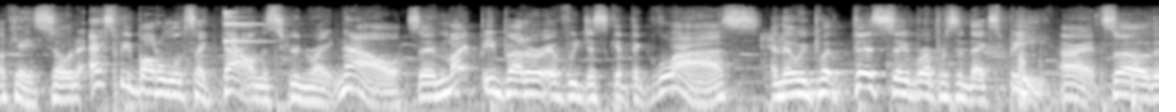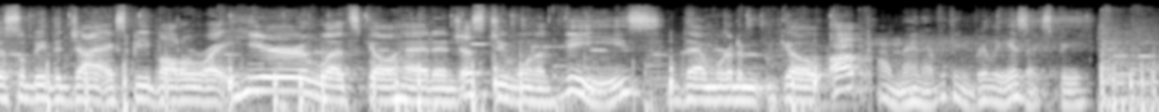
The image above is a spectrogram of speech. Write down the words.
Okay, so an XP bottle looks like that on the screen right now. So it might be better if we just get the glass and then we put this to represent XP. All right, so this will be the giant XP bottle right here. Let's go ahead and just do one of these. Then we're gonna go up. Oh man, everything really is XP.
